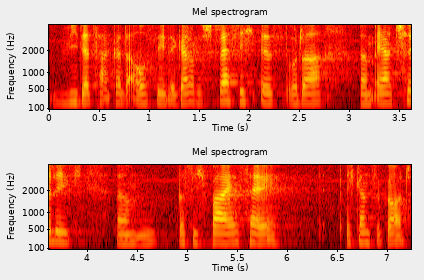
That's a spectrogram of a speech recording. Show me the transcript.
wie der Tag gerade aussieht, egal ob es stressig ist oder ähm, eher chillig, ähm, dass ich weiß, hey, ich kann zu Gott.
